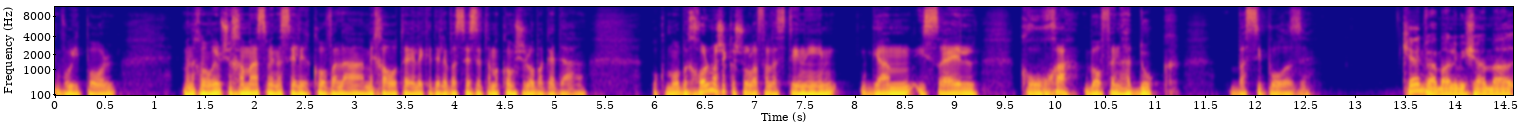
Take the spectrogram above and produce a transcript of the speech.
והוא ייפול. ואנחנו רואים שחמאס מנסה לרכוב על המחאות האלה כדי לבסס את המקום שלו בגדה. וכמו בכל מה שקשור לפלסטינים, גם ישראל כרוכה באופן הדוק בסיפור הזה. כן, ואמר לי מי שאמר,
